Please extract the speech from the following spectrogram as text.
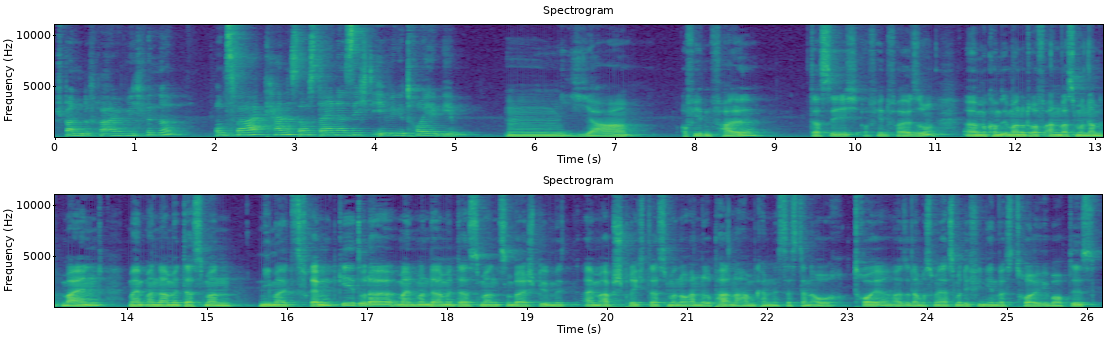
spannende Frage, wie ich finde. Und zwar, kann es aus deiner Sicht ewige Treue geben? Mm, ja, auf jeden Fall. Das sehe ich auf jeden Fall so. Ähm, kommt immer nur darauf an, was man damit meint. Meint man damit, dass man niemals fremd geht oder meint man damit, dass man zum Beispiel mit einem abspricht, dass man noch andere Partner haben kann? Ist das dann auch Treue? Also da muss man erstmal definieren, was Treue überhaupt ist.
